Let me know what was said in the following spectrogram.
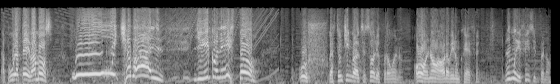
Apúrate, vamos. ¡Uy, chaval! Llegué con esto. Uf, gasté un chingo de accesorios, pero bueno. Oh, no, ahora viene un jefe. No es muy difícil, pero...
